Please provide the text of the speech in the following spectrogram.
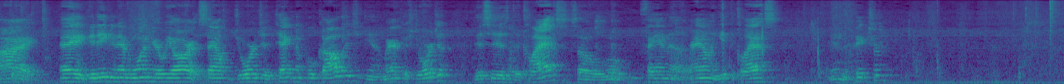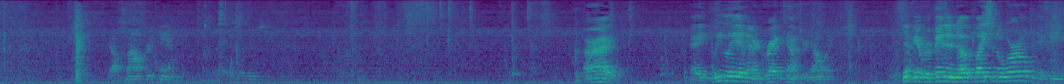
All right. Hey, good evening, everyone. Here we are at South Georgia Technical College in Americus, Georgia. This is the class, so we'll fan around and get the class in the picture. Y'all smile for the camera. All right. Hey, we live in a great country, don't we? Have you ever been in another place in the world? If you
